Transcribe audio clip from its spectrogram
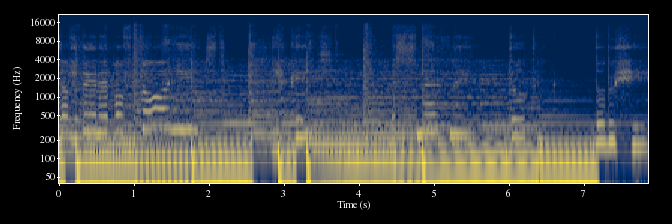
завжди неповторність, якийсь безсмертний дотик до душі.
